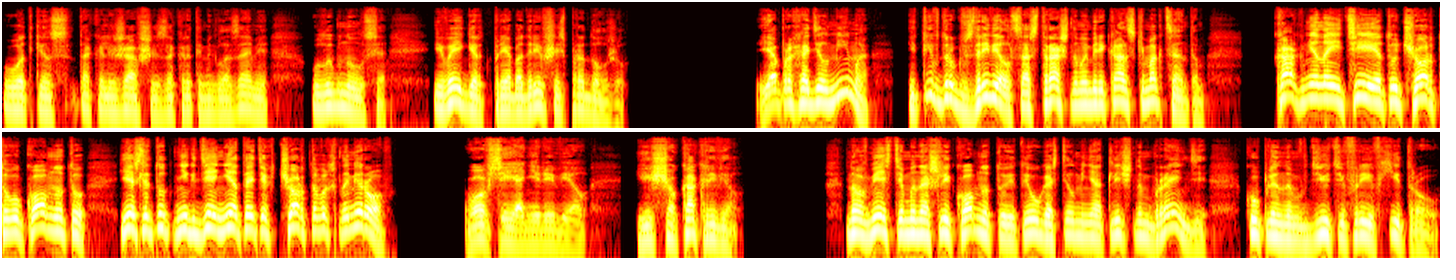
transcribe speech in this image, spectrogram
Уоткинс, так и лежавший с закрытыми глазами, улыбнулся, и Вейгерт, приободрившись, продолжил. «Я проходил мимо, и ты вдруг взревел со страшным американским акцентом. Как мне найти эту чертову комнату, если тут нигде нет этих чертовых номеров?» «Вовсе я не ревел. Еще как ревел. Но вместе мы нашли комнату, и ты угостил меня отличным бренди, купленным в дьюти-фри в Хитроу.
